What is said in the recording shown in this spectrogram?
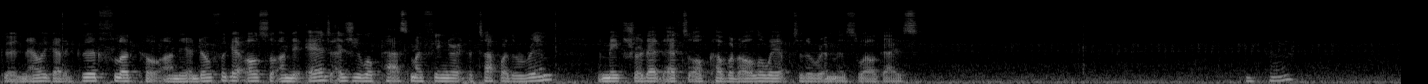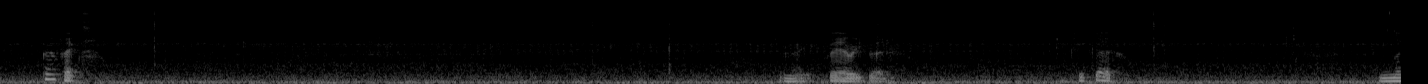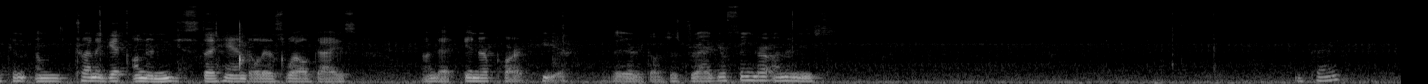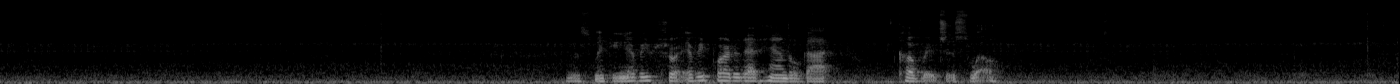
good. Now we got a good flood coat on there. And don't forget also on the edge, as you will pass my finger at the top of the rim and make sure that that's all covered all the way up to the rim as well, guys. Okay, perfect. All right, very good. Okay, good. I'm looking, I'm trying to get underneath the handle as well, guys, on that inner part here. There you go, just drag your finger underneath. Okay. Just making every sure every part of that handle got coverage as well.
